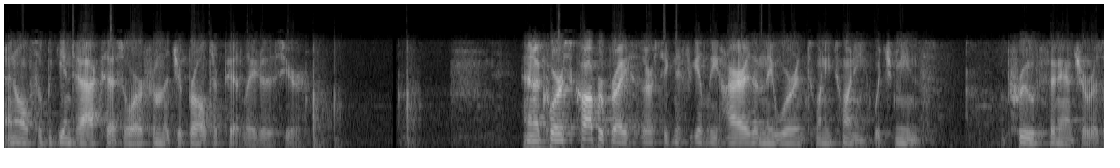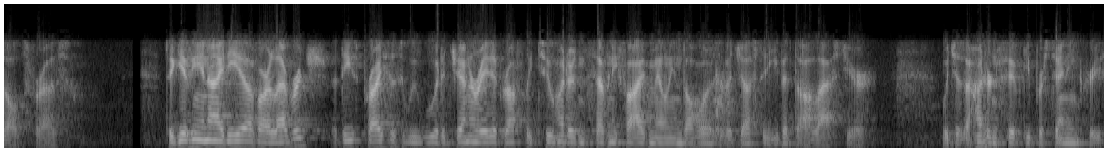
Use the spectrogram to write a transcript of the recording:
and also begin to access ore from the Gibraltar pit later this year. And of course, copper prices are significantly higher than they were in 2020, which means improved financial results for us. To give you an idea of our leverage, at these prices, we would have generated roughly $275 million of adjusted EBITDA last year, which is a 150% increase.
